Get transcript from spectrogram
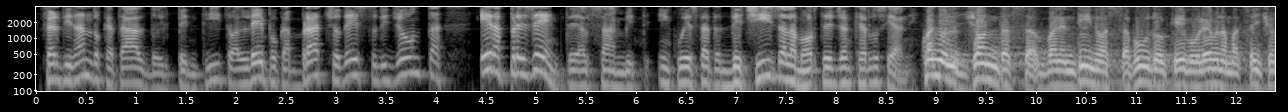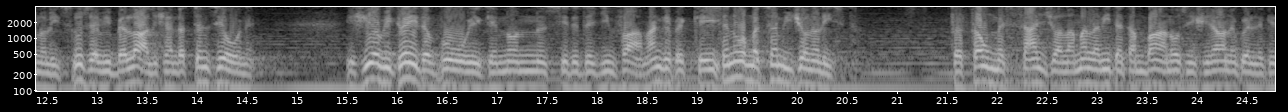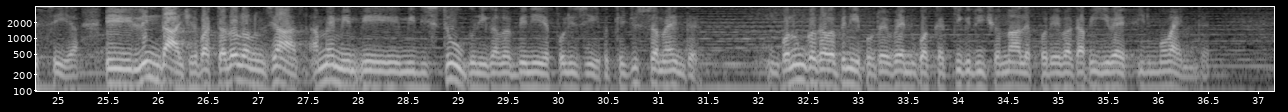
Ferdinando Cataldo, il pentito, all'epoca braccio destro di Gionta, era presente al summit in cui è stata decisa la morte di Giancarlo Siani. Quando il Giondas Valentino ha saputo che volevano ammazzare i giornalisti, lui si è ribellato dicendo attenzione, dice io vi credo a voi che non siete degli infami, anche perché se noi ammazziamo i giornalisti per fare un messaggio alla malavita campana o siciliana, quelle che sia. L'indagine fatta dall'annunziata, a me mi, mi, mi distruggono i carabinieri e polizia, perché giustamente un qualunque carabiniere poteva prendere qualche articolo di giornale e poteva capire il momento.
